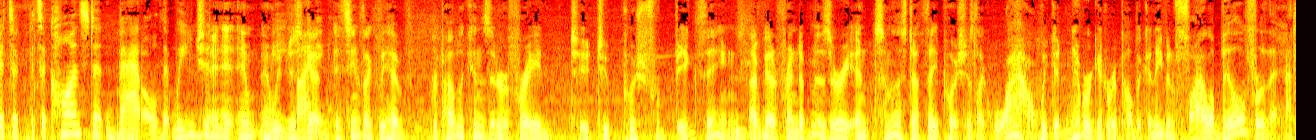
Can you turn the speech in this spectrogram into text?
it's a it's a constant battle that we shouldn't and, and, and be we've just fighting. got. It seems like we have Republicans that are afraid to to push for big things. I've got a friend up in Missouri, and some of the stuff they push is like, wow, we could never get a Republican to even file a bill for that.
